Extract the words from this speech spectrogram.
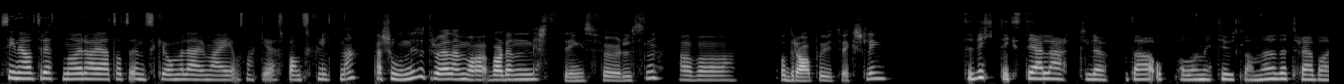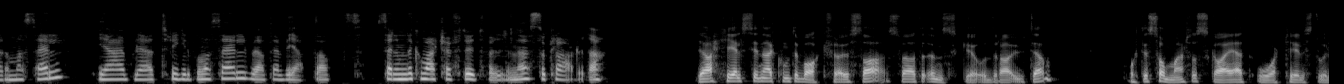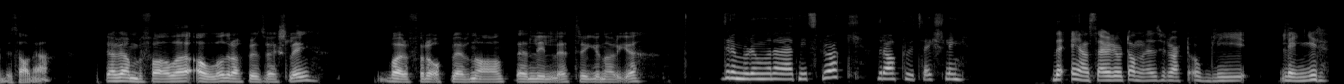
Siden jeg var 13 år har jeg tatt ønske om å lære meg å snakke spansk flytende. Personlig så tror jeg den var, var den mestringsfølelsen av å, å dra på utveksling. Det viktigste jeg lærte i løpet av oppholdet mitt i utlandet, det tror jeg var om meg selv. Jeg ble tryggere på meg selv ved at jeg vet at selv om det kan være tøft og utfordrende, så klarer du det. Ja, helt siden jeg kom tilbake fra USA, så har jeg hatt et ønske å dra ut igjen. Og til sommeren så skal jeg et år til Storbritannia. Jeg vil anbefale alle å dra på utveksling, bare for å oppleve noe annet enn lille, trygge Norge. Drømmer du om å lære et nytt språk? Dra på utveksling. Det eneste jeg ville gjort annerledes, ville vært å bli lenger.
